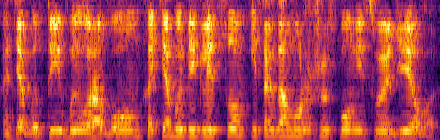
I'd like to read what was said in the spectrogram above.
Хотя бы ты был рабом, хотя бы беглецом, и тогда можешь исполнить свое дело.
